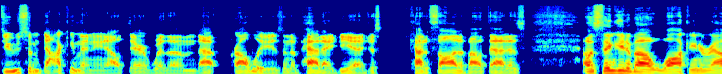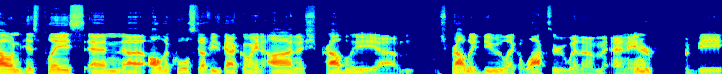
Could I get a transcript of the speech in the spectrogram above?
do some documenting out there with him. That probably isn't a bad idea. I just kind of thought about that as I was thinking about walking around his place and uh, all the cool stuff he's got going on. I should probably um, should probably do like a walkthrough with him and interview would be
